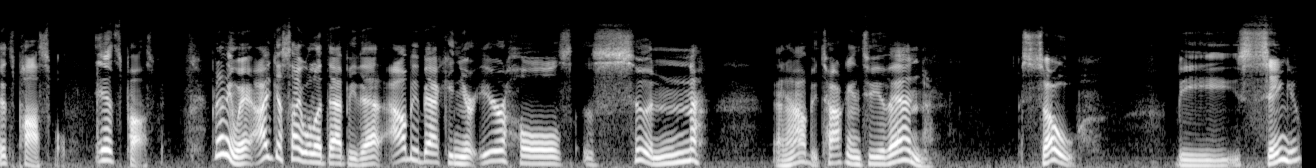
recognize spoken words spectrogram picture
it's possible. It's possible. But anyway, I guess I will let that be that. I'll be back in your ear holes soon, and I'll be talking to you then. So be seeing you.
